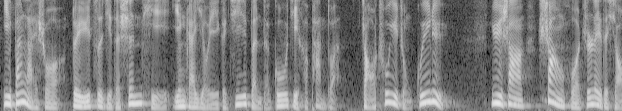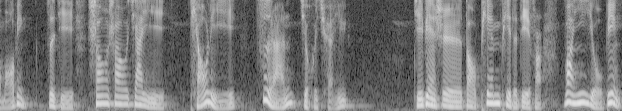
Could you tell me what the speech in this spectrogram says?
一般来说，对于自己的身体，应该有一个基本的估计和判断，找出一种规律。遇上上火之类的小毛病，自己稍稍加以调理，自然就会痊愈。即便是到偏僻的地方，万一有病，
